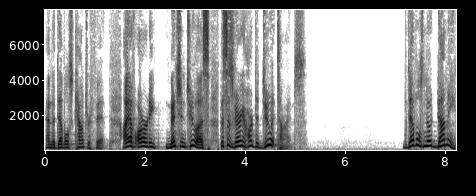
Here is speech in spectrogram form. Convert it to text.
and the devil's counterfeit. I have already mentioned to us this is very hard to do at times. The devil's no dummy.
